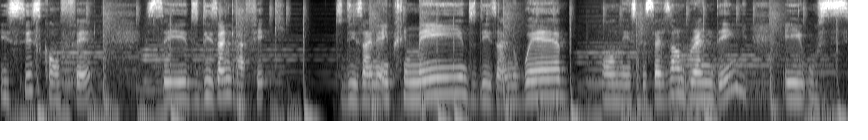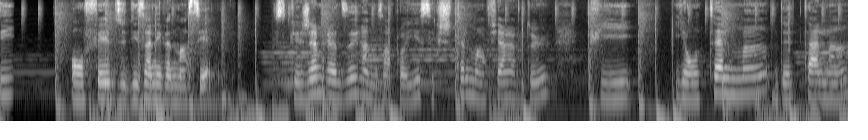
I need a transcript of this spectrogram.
Ici, ce qu'on fait, c'est du design graphique, du design imprimé, du design web. On est spécialisé en branding et aussi on fait du design événementiel. Ce que j'aimerais dire à mes employés, c'est que je suis tellement fière d'eux, puis ils ont tellement de talent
